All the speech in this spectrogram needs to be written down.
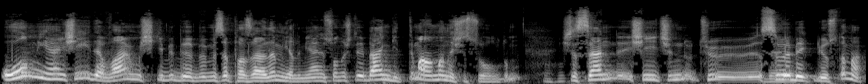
olmayan şeyi de varmış gibi birbirimize pazarlamayalım. Yani sonuçta ben gittim Alman aşısı oldum. Hı hı. İşte sen şey için tü, sıra evet. bekliyorsun ama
